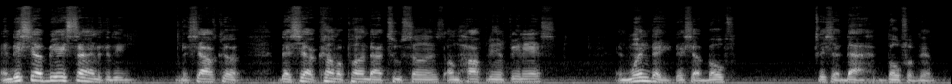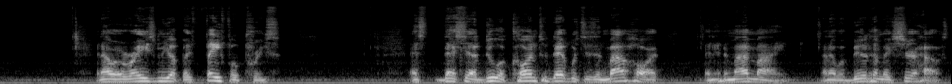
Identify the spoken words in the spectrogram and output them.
And this shall be a sign to thee that shall come, that shall come upon thy two sons, on Hophni and Phinehas. And one day they shall both, they shall die, both of them. And I will raise me up a faithful priest, and that shall do according to that which is in my heart and in my mind. And I will build him a sure house,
